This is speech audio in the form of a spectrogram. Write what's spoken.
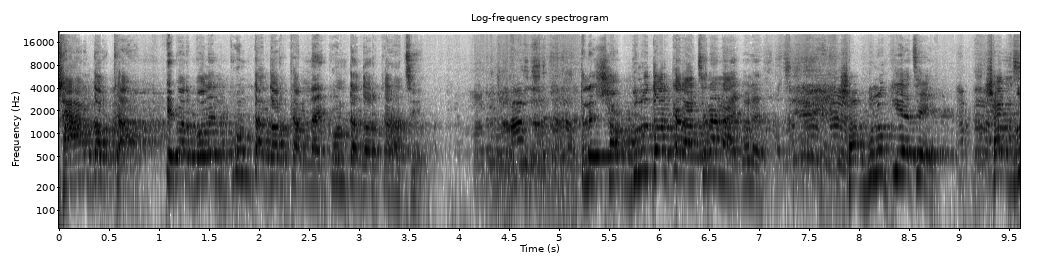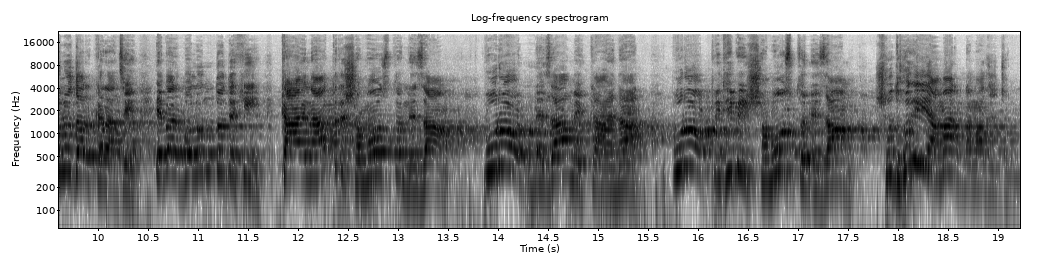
সার দরকার, এবার বলেন কোনটা দরকার নাই, কোনটা দরকার আছে? তাহলে সবগুলো দরকার আছে না নাই বলেন? সবগুলো কি আছে? সবগুলো দরকার আছে। এবার বলুন তো দেখি কায়নাতের সমস্ত নিজাম, পুরো নিজামে কায়নাত পুরো পৃথিবীর সমস্ত নিজাম, শুধুই আমার নামাজের জন্য।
